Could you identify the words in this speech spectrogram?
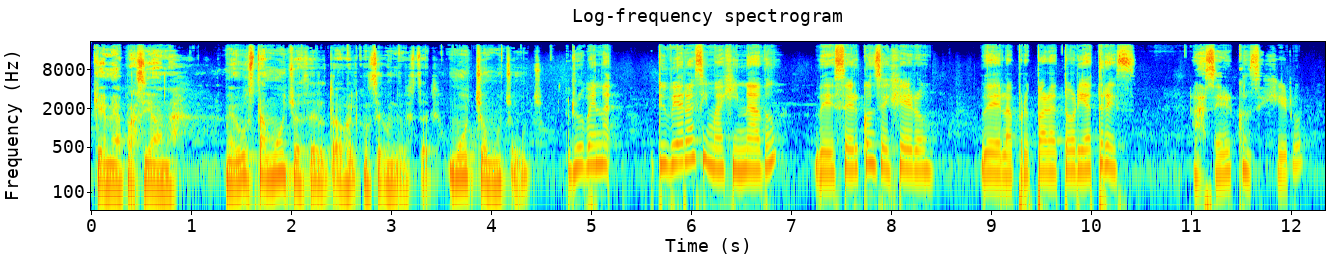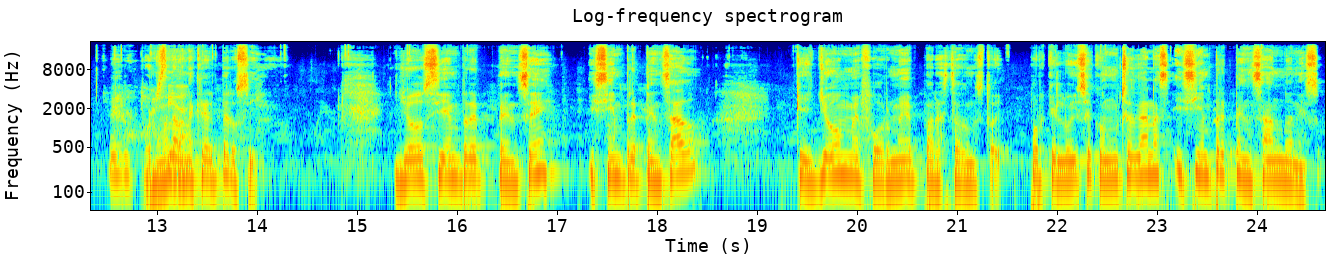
que me apasiona. Me gusta mucho hacer el trabajo del consejo universitario. Mucho, mucho, mucho. Rubén, ¿te hubieras imaginado de ser consejero de la preparatoria 3 a ser consejero pues no me la van a creer, pero sí. Yo siempre pensé y siempre he pensado que yo me formé para estar donde estoy, porque lo hice con muchas ganas y siempre pensando en eso.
